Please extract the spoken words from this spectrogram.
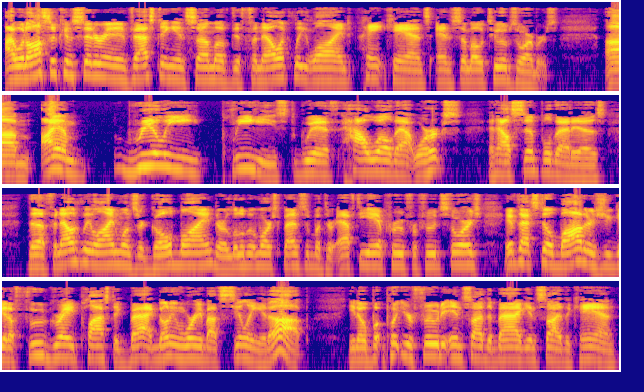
I would also consider investing in some of the phenolically lined paint cans and some O2 absorbers. Um, I am really pleased with how well that works and how simple that is. The phenolically lined ones are gold lined. They're a little bit more expensive, but they're FDA approved for food storage. If that still bothers you, get a food grade plastic bag. Don't even worry about sealing it up. you know, but put your food inside the bag, inside the can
